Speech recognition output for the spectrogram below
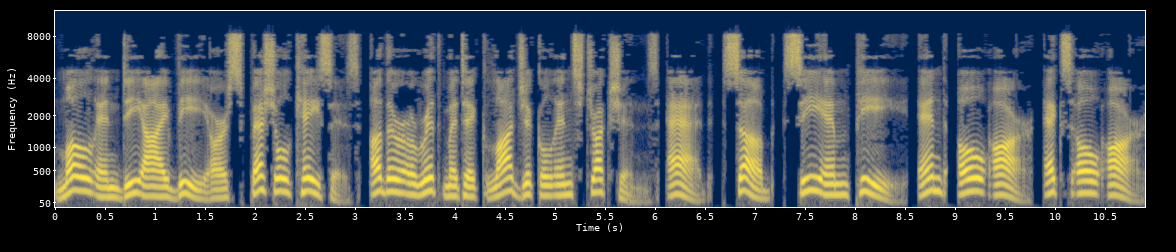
MUL and DIV are special cases. Other arithmetic logical instructions add, sub, CMP, and OR, XOR,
